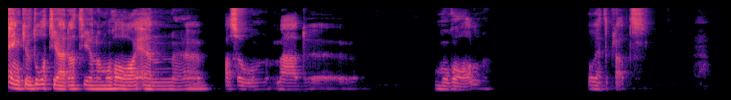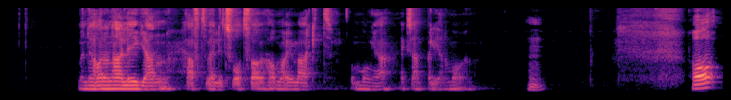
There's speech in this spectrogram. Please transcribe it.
enkelt åtgärdat genom att ha en eh, person med eh, moral på rätt plats. Men det har den här ligan haft väldigt svårt för, har man ju märkt på många exempel genom åren. Ja,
